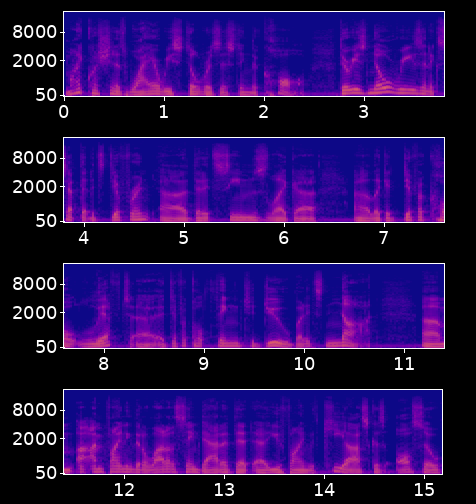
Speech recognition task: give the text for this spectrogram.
my question is why are we still resisting the call? There is no reason except that it's different, uh, that it seems like a uh, like a difficult lift, uh, a difficult thing to do, but it's not. Um, I'm finding that a lot of the same data that uh, you find with kiosk is also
